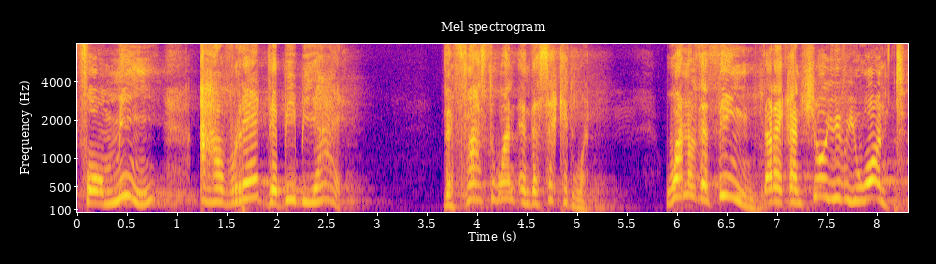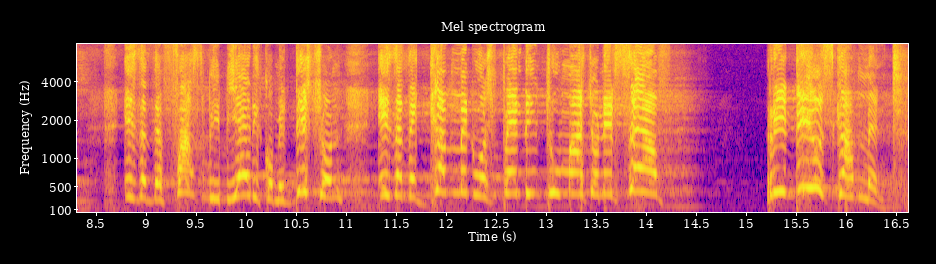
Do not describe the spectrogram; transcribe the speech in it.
for me, I have read the BBI, the first one and the second one. One of the things that I can show you if you want is that the first BBI recommendation is that the government was spending too much on itself. Reduce government.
